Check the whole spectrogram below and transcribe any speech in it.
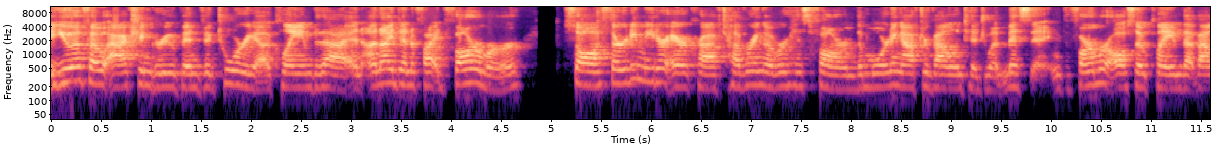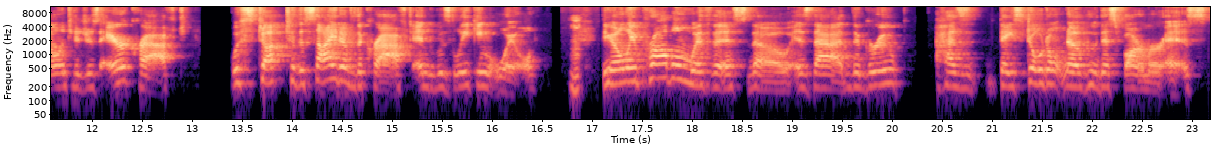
A UFO action group in Victoria claimed that an unidentified farmer saw a 30 meter aircraft hovering over his farm the morning after Valentich went missing. The farmer also claimed that Valentich's aircraft was stuck to the side of the craft and was leaking oil. Mm. The only problem with this, though, is that the group has, they still don't know who this farmer is.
